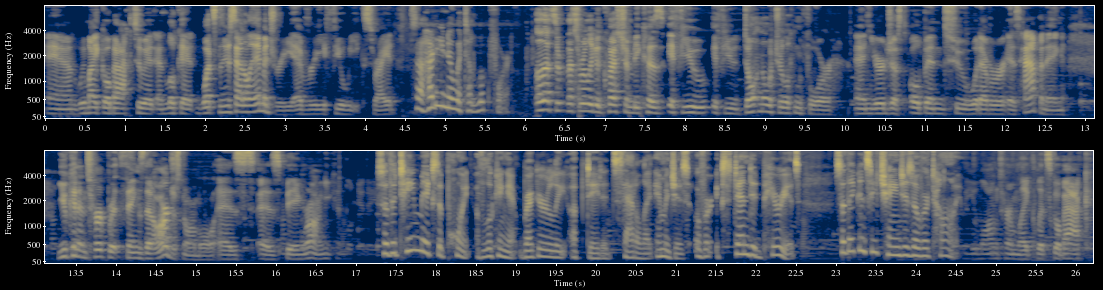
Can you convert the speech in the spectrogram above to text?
and we might go back to it and look at what's the new satellite imagery every few weeks, right? So, how do you know what to look for? Oh, that's a, that's a really good question because if you if you don't know what you're looking for and you're just open to whatever is happening, you can interpret things that are just normal as as being wrong. You can look at So the team makes a point of looking at regularly updated satellite images over extended periods so they can see changes over time. long term, like let's go back,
